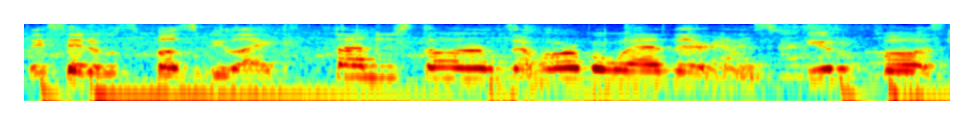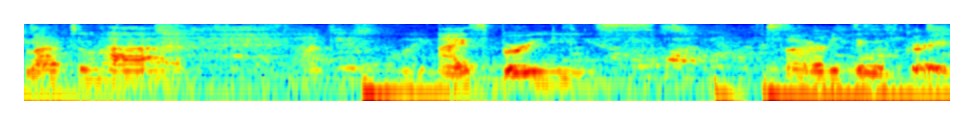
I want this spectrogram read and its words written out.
They said it was supposed to be like thunderstorms and horrible weather, and it's beautiful. It's not too hot. Nice breeze. So everything is great.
